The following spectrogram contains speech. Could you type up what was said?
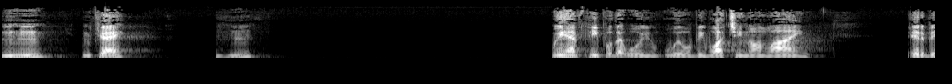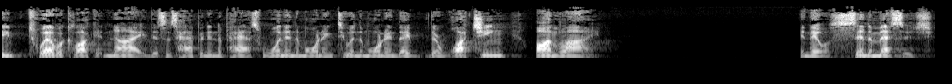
Mm-hmm. Okay. Mm-hmm. We have people that we will be watching online. It'll be 12 o'clock at night. This has happened in the past. One in the morning, two in the morning. They, they're watching online. And they'll send a message.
